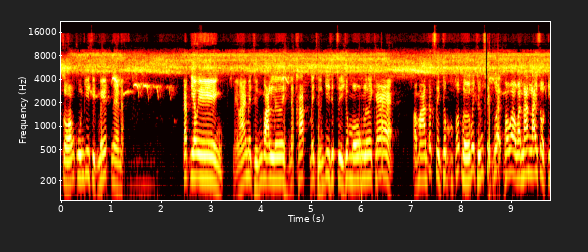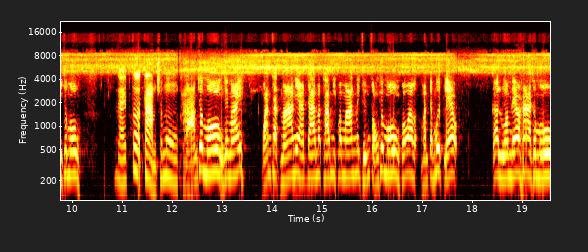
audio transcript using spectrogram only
12คูณ20 เมตรเนี่ยนะแป๊บเดียวเองเห็นไหมไม่ถึงวันเลยนะครับ ไม่ถึง 24 ชั่วโมงเลยแค่ ประมาณสักสิบชั่วโมงเผลอๆไม่ถึง10ด้วย เพราะว่าวันนั้นไลฟ์สดกี่ชั่วโมงไลฟ์สดสามชั่วโมงค่ะ สามชั่วโมงใช่ไหม วันถัดมาเนี่ยอาจารย์มาทำอีกประมาณไม่ถึงสองชั่วโมง เพราะว่ามันจะมืดแล้ว ก็รวมแล้วห้าชั่วโมง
